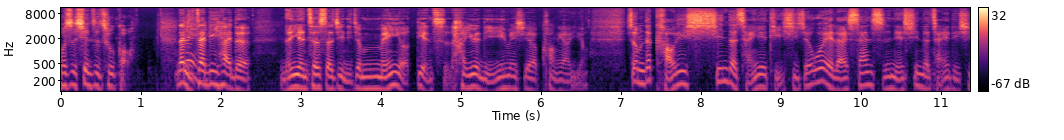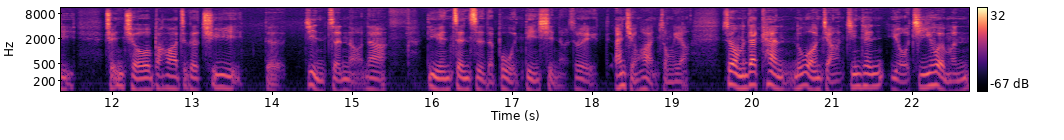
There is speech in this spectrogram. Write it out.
或是限制出口？那你再厉害的能源车设计，你就没有电池了，因为你因为需要矿要用。所以我们在考虑新的产业体系，就未来三十年新的产业体系，全球包括这个区域。的竞争哦，那地缘政治的不稳定性呢，所以安全化很重要。所以我们在看，如果我们讲今天有机会，我们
